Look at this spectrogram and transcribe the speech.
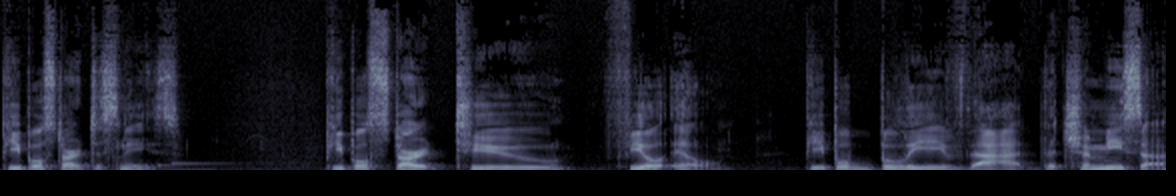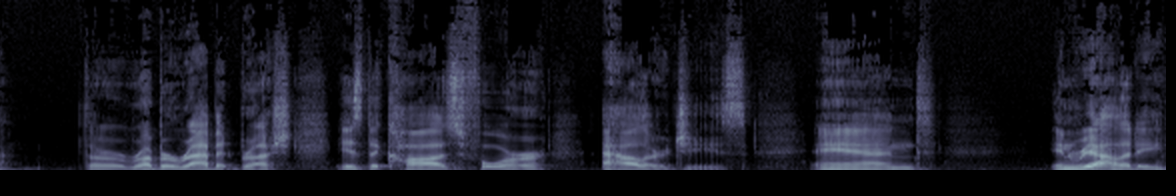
people start to sneeze. People start to feel ill. People believe that the chamisa, the rubber rabbit brush, is the cause for allergies. And in reality,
